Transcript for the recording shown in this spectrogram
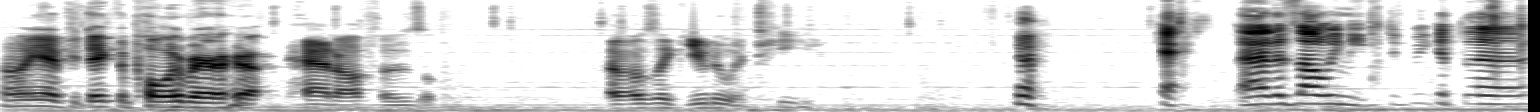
Oh yeah, if you take the polar bear hat off, it was, that was like you to a T. Yeah. Okay, that is all we need. Did we get the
